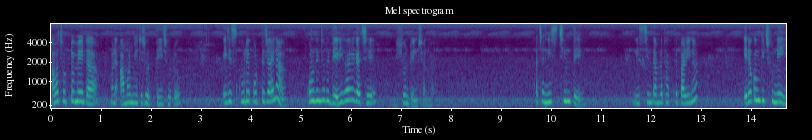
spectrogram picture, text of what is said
আমার ছোট্ট মেয়েটা মানে আমার মেয়েটা সত্যিই ছোট। এই যে স্কুলে পড়তে যায় না কোনো দিন যদি দেরি হয়ে গেছে, ভীষণ টেনশন হয়। আচ্ছা নিশ্চিন্তে নিশ্চিন্তে আমরা থাকতে পারি না? এরকম কিছু নেই।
